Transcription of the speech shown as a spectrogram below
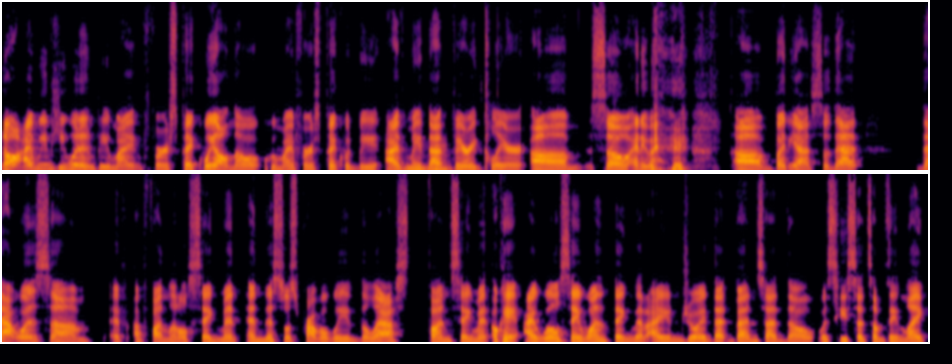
No, I mean he wouldn't be my first pick. We all know who my first pick would be. I've made that very clear. Um. So anyway, um. But yeah. So that that was um a, fun little segment, and this was probably the last fun segment. Okay, I will say one thing that I enjoyed that Ben said though was he said something like,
